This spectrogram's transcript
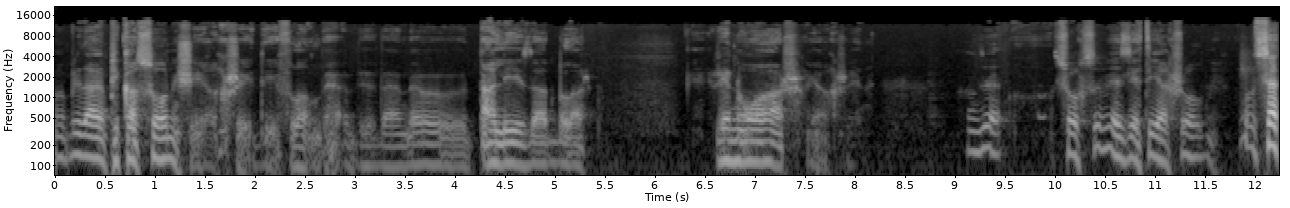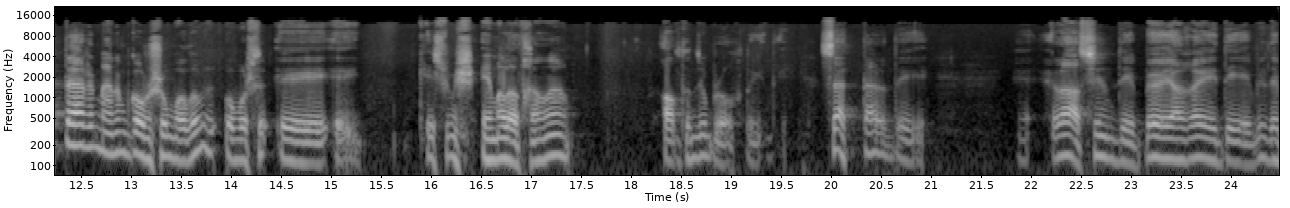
Bir də Picasso'nun işi yaxşı idi filan da hərdən də Dali zad bunlar. Renoir yaxşı idi. Ancaq çoxsu vəziyyəti yaxşı olmuyor. Səttar mənim qonşum olub, o e, e, keçmiş emalatxana 6-cı blokda idi. Səttardır, e, Rasimdir, Böyüyağa idi, bir də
